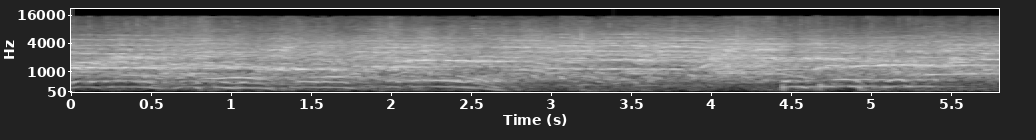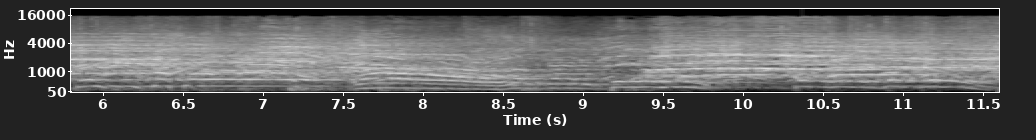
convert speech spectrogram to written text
Well done, massive race. Well done. Up there. Finishing off, close, close to the second. Wow, well done. Put it on right. Put it on, put it on.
